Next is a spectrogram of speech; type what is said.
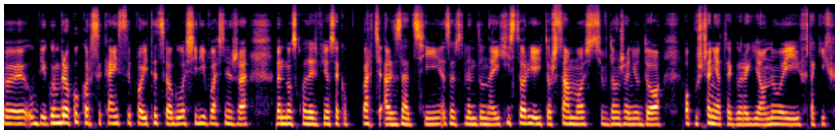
w ubiegłym roku korsykańscy politycy ogłosili właśnie, że będą składać wniosek o poparcie Alzacji ze względu na jej historię i tożsamość w dążeniu do opuszczenia tego regionu i w takich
